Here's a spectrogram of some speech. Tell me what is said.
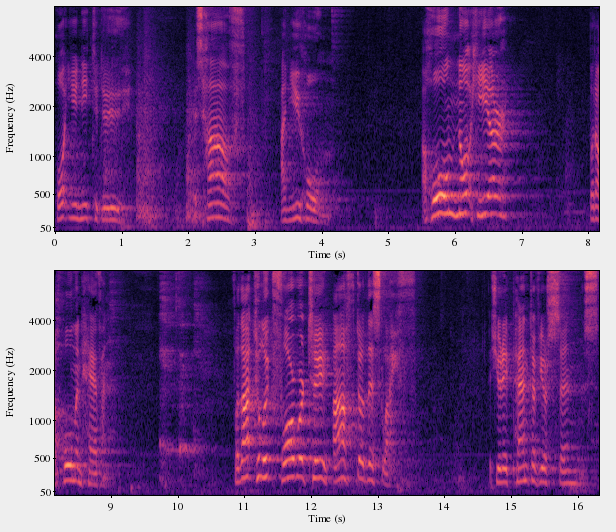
what you need to do is have a new home. A home not here, but a home in heaven. For that to look forward to after this life, as you repent of your sins,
